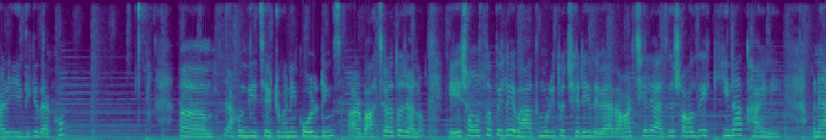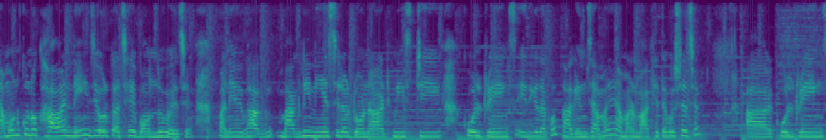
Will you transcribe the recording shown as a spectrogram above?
আর এইদিকে দেখো এখন দিয়েছে একটুখানি কোল্ড ড্রিঙ্কস আর বাচ্চারা তো জানো, এই সমস্ত পেলে ভাত মুড়ি তো ছেড়েই দেবে। আর আমার ছেলে আজকে সকাল থেকে কী না খায়নি মানে এমন কোনো খাবার নেই যে ওর কাছে বন্ধ হয়েছে। মানে ওই ভাগ, ভাগ্নি নিয়েছিল ডোনাট মিষ্টি কোল্ড ড্রিঙ্কস এইদিকে দেখো ভাগিন জামাই আমার মা খেতে বসেছে। আর কোল্ড ড্রিঙ্কস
